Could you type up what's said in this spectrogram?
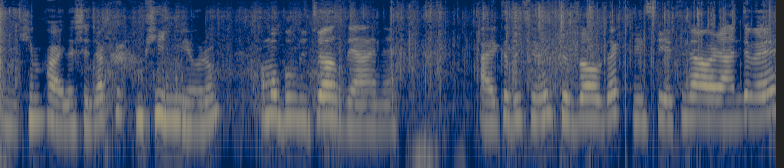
Şimdi kim paylaşacak bilmiyorum. Ama bulacağız yani. Arkadaşımın kızı olacak. Cinsiyetini öğrendi ve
